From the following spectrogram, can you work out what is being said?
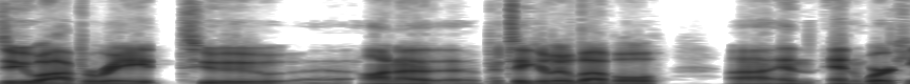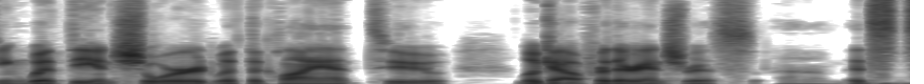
do operate to on a, particular level and, and working with the insured, with the client to look out for their interests. Um, it's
